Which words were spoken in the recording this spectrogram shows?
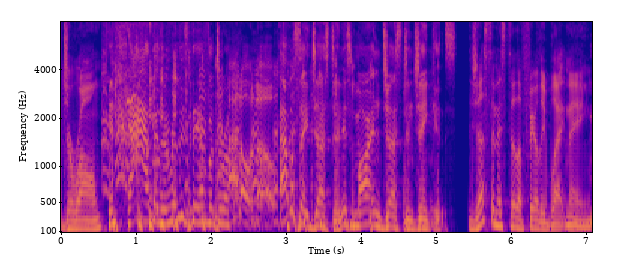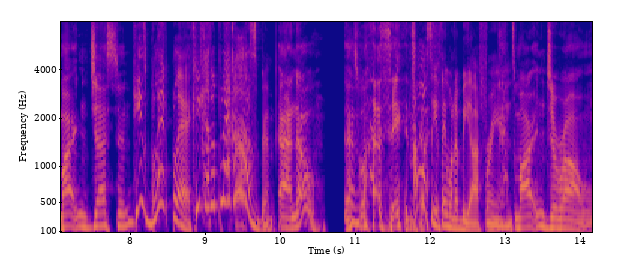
Jerome. Does it really stand for Jerome? I don't know. I would say Justin. It's Martin Justin Jenkins. Justin is still a fairly black name. Martin Justin. He's black, black. He got a black husband. I know. That's what I said. I'm gonna see if they want to be our friends. Martin Jerome.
